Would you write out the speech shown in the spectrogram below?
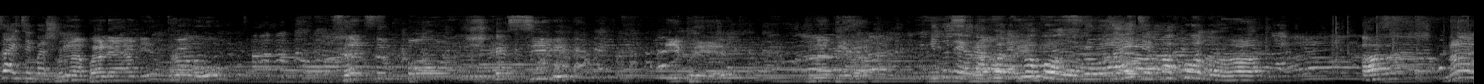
Зайці пошли. На поляне траву За цепочка сили И пред напевая І туди ходимо по колу. Знаєте, по колу. А нам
